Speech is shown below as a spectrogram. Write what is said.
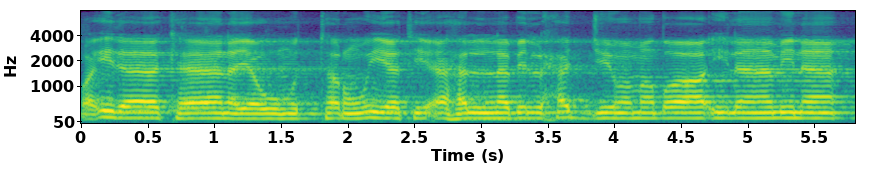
وإذا كان يوم التروية أهل بالحج ومضى إلى منى.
